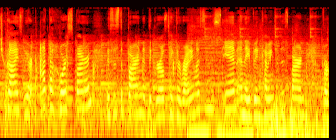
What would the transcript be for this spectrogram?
Alright you guys, we are at the horse barn. This is the barn that the girls take their riding lessons in and they've been coming to this barn for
